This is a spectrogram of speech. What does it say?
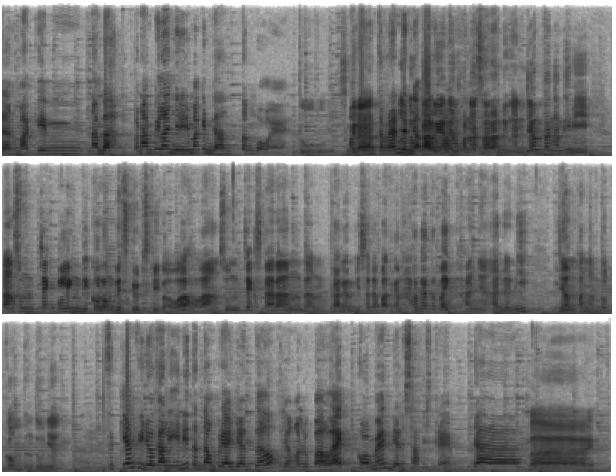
Dan makin nambah penampilan jadi makin ganteng pokoknya. Tuh, segera makin keren dan untuk kalian yang penasaran dengan jam tangan ini, langsung cek link di kolom deskripsi di bawah, langsung cek sekarang dan kalian bisa dapatkan harga terbaik hanya ada di jamtangan.com tentunya. Sekian video kali ini tentang pria gentle. Jangan lupa like, komen, dan subscribe. Dah. Bye.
